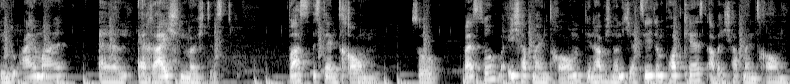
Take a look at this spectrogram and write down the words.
den du einmal er erreichen möchtest? Was ist dein Traum? So, weißt du, ich habe meinen Traum, den habe ich noch nicht erzählt im Podcast, aber ich habe meinen Traum.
